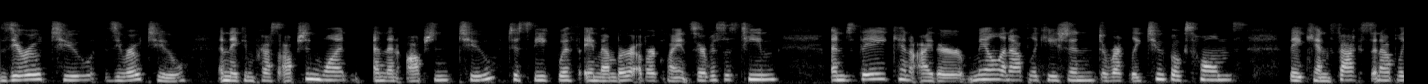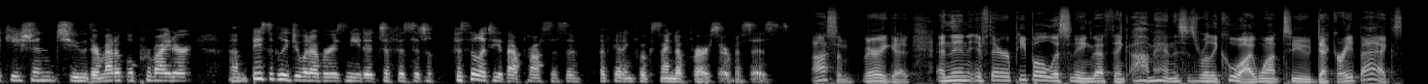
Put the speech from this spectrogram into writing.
0202, and they can press option one and then option two to speak with a member of our client services team. And they can either mail an application directly to folks' homes they can fax an application to their medical provider, um, basically do whatever is needed to facil- facilitate that process of, of getting folks signed up for our services. Awesome. Very good. And then if there are people listening that think, oh man, this is really cool. I want to decorate bags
